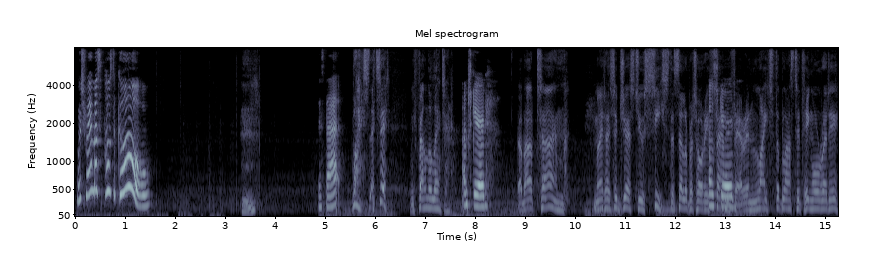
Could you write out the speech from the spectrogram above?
Which way am I supposed to go? Hmm? Is that? Weiss, that's it. We found the lantern. I'm scared. About time. Might I suggest you cease the celebratory I'm scared. fanfare and light the blasted thing already?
